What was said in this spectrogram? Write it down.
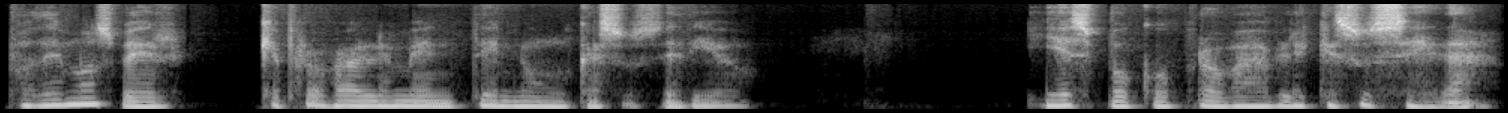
podemos ver que probablemente nunca sucedió. Y es poco probable que suceda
